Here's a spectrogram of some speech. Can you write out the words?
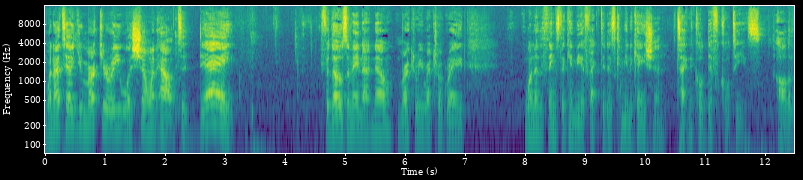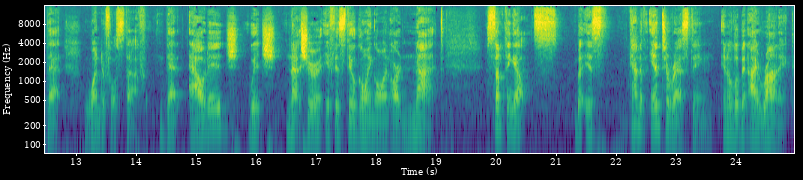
when I tell you Mercury was showing out today, for those who may not know, Mercury retrograde, one of the things that can be affected is communication, technical difficulties, all of that wonderful stuff. That outage, which not sure if it's still going on or not, something else, but it's kind of interesting and a little bit ironic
